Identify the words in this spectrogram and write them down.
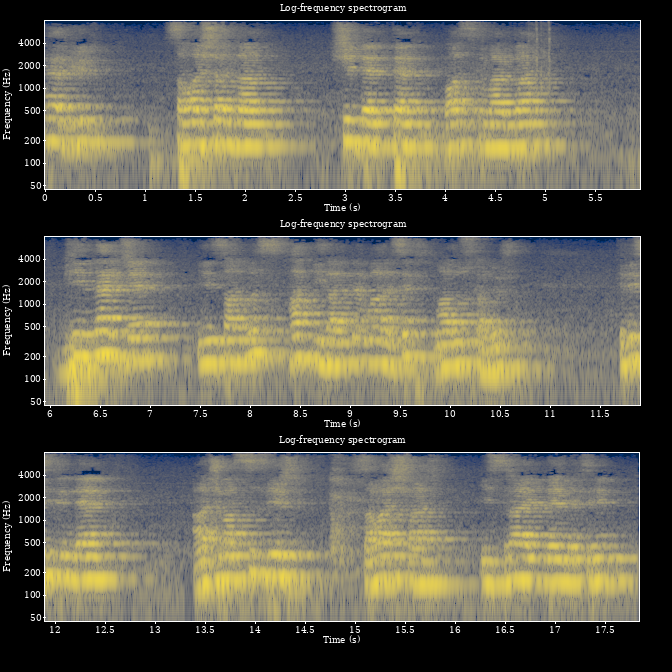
Her gün savaşlardan, şiddetten, baskılardan binlerce insanımız hak ihlaline maalesef maruz kalıyor. Filistin'de acımasız bir savaş var. İsrail devletinin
